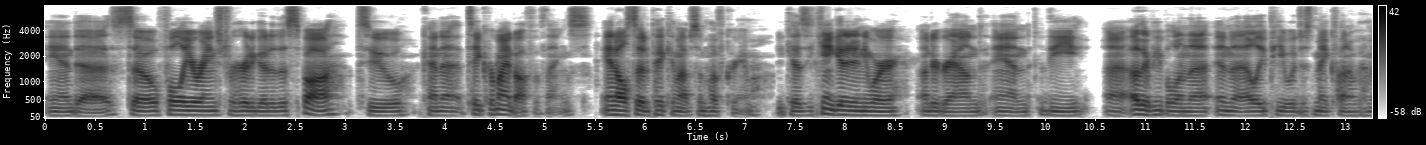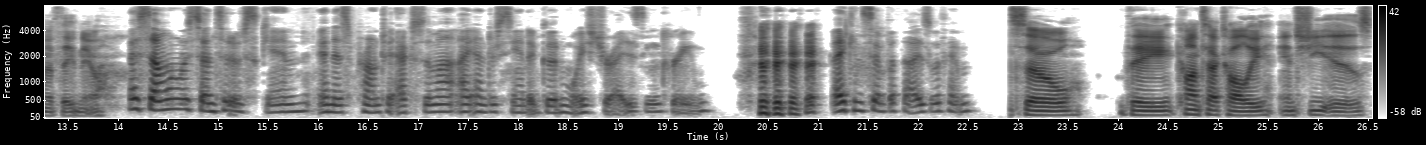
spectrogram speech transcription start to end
and uh, so Foaly arranged for her to go to the spa to kind of take her mind off of things, and also to pick him up some hoof cream because he can't get it anywhere underground, and the uh, other people in the in the LEP would just make fun of him if they knew. As someone with sensitive skin and is prone to eczema, I understand a good moisturizing cream. I can sympathize with him. So they contact Holly, and she is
